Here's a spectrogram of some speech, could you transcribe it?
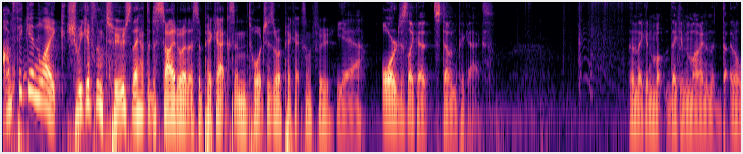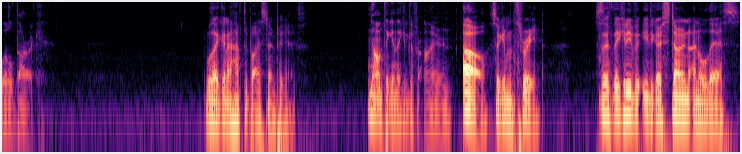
I'm thinking like, should we give them two so they have to decide whether it's a pickaxe and torches or a pickaxe and food? yeah, or just like a stone pickaxe. Then they can mo- they can mine in the d- in a little dark. Well, they're gonna have to buy a stone pickaxe. No, I'm thinking they could go for iron. Oh, so give them three. So they could either either go stone and all this,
